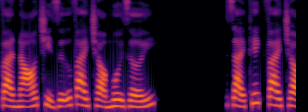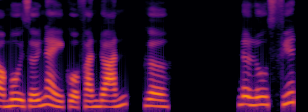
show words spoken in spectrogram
và nó chỉ giữ vai trò môi giới. Giải thích vai trò môi giới này của phán đoán, G. Deleuze viết,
